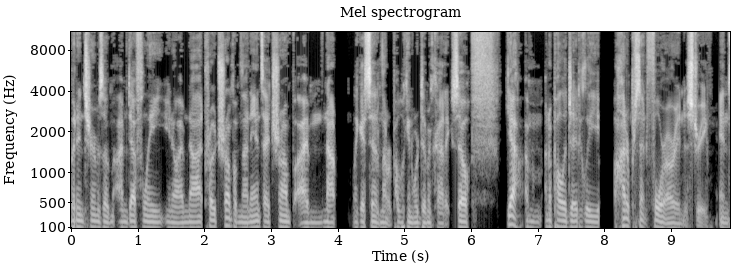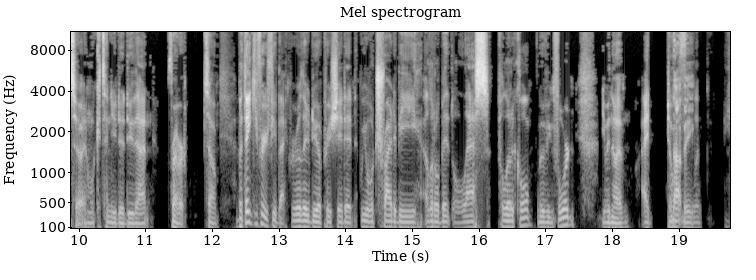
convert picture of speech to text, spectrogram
But in terms of, I'm definitely, you know, I'm not pro Trump, I'm not anti Trump. I'm not, like I said, I'm not Republican or Democratic. So, yeah, I'm unapologetically 100% for our industry. And so, and we'll continue to do that forever. So, but thank you for your feedback. We really do appreciate it. We will try to be a little bit less political moving forward, even though I, I don't. Not me. Like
